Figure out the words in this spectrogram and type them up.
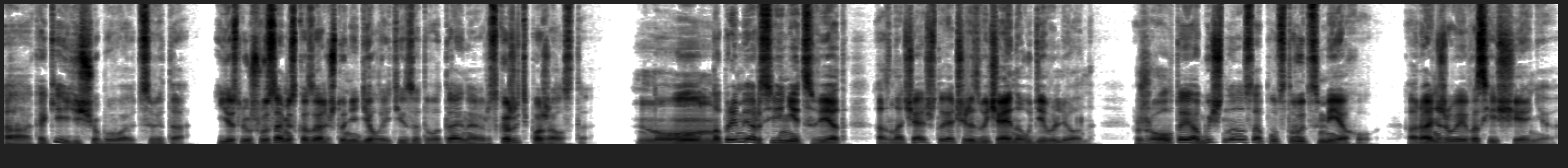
А какие еще бывают цвета? Если уж вы сами сказали, что не делаете из этого тайны, расскажите, пожалуйста. Ну, например, синий цвет означает, что я чрезвычайно удивлен. Желтый обычно сопутствует смеху, оранжевый — восхищению,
